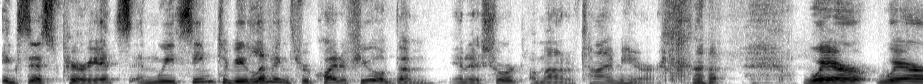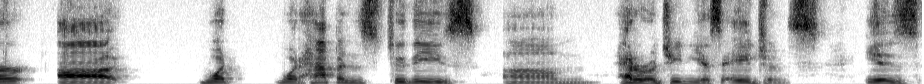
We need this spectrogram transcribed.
exist periods, and we seem to be living through quite a few of them in a short amount of time here, where where uh, what what happens to these um, heterogeneous agents is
